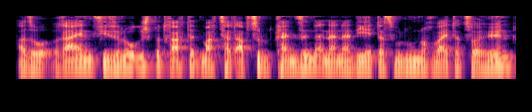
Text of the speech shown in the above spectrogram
Also rein physiologisch betrachtet macht es halt absolut keinen Sinn, in einer Diät das Volumen noch weiter zu erhöhen,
